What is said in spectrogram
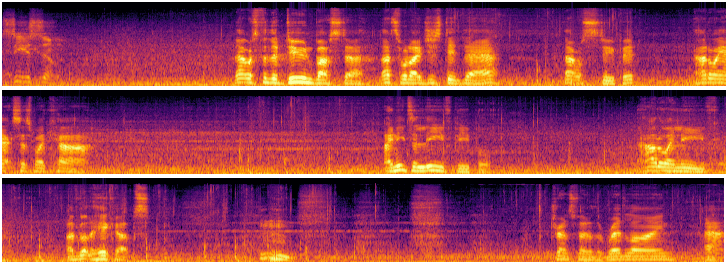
See you soon. That was for the Dune Buster. That's what I just did there. That was stupid. How do I access my car? I need to leave, people. How do I leave? I've got the hiccups. Transfer to the red line. Ah.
